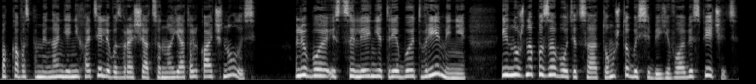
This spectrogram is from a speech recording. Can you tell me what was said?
Пока воспоминания не хотели возвращаться, но я только очнулась. Любое исцеление требует времени, и нужно позаботиться о том, чтобы себе его обеспечить.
